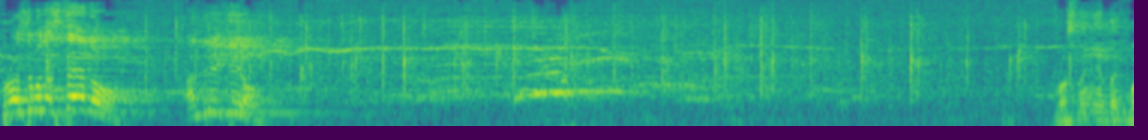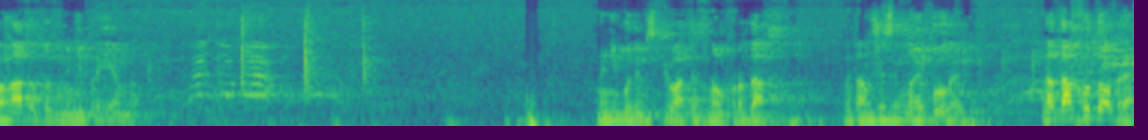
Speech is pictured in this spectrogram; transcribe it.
Просимо на сцену. Андрій Кіл. Вас нині так багато, тут мені приємно. Нині будемо співати знов про дах. Ви там вже зі мною були. На даху добре.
